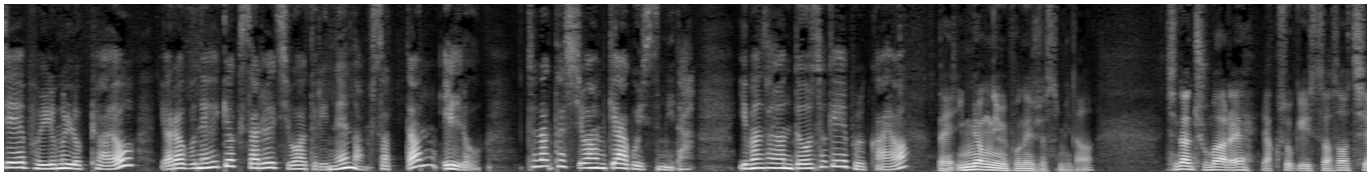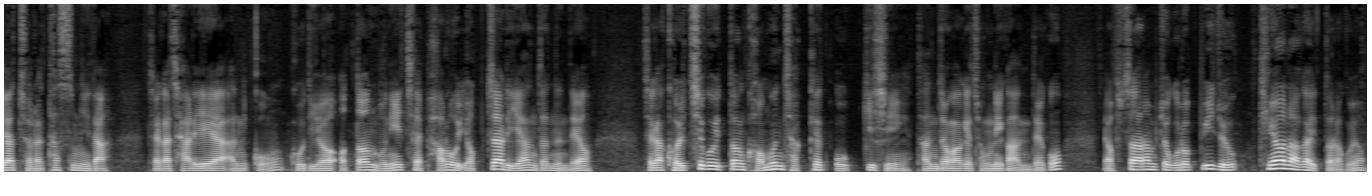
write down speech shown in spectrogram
헤이지의 볼륨을 높여요. 여러분의 흑역사를 지워드리는 없었던 일로. 최낙타 씨와 함께하고 있습니다. 이번 사연도 소개해 볼까요? 네, 익명님이 보내주셨습니다. 지난 주말에 약속이 있어서 지하철을 탔습니다. 제가 자리에 앉고 곧이어 어떤 분이 제 바로 옆자리에 앉았는데요. 제가 걸치고 있던 검은 자켓 옷깃이 단정하게 정리가 안 되고 옆 사람 쪽으로 삐죽 튀어나가 있더라고요.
